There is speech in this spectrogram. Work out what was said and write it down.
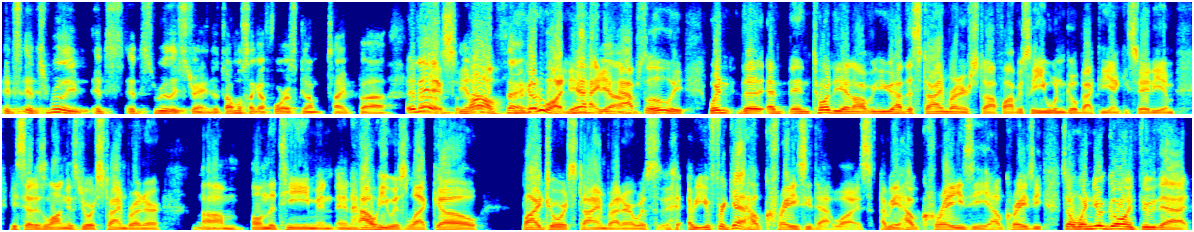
it's it's really it's it's really strange. It's almost like a Forrest Gump type uh It um, you know, oh, thing. good one. Yeah, yeah, absolutely. When the and, and toward the end of you have the Steinbrenner stuff. Obviously, he wouldn't go back to Yankee Stadium. He said as long as George Steinbrenner Mm-hmm. um, owned the team and and how he was let go by George Steinbrenner was. I mean, you forget how crazy that was. I mean, how crazy, how crazy. So when you're going through that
